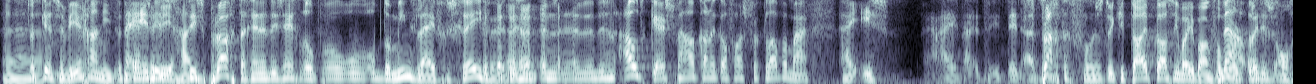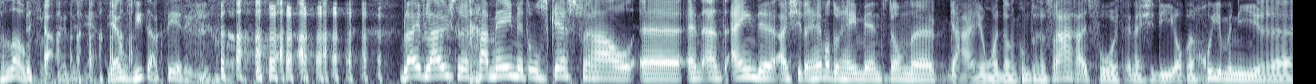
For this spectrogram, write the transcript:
Uh, Dat kent zijn weergaan niet. Dat Nee, kent het, is, het is prachtig en het is echt op, op, op Domiens lijf geschreven. het, is een, een, een- het is een oud kerstverhaal, kan ik alvast verklappen. Maar hij is, het, is- het is het is prachtig voor... Een stukje typecasting waar je bang voor Nou, wordt. het is ongelooflijk. Het is echt, jij hoeft niet te acteren in ieder geval. Blijf luisteren. Ga mee met ons kerstverhaal. Uh, en aan het einde, als je er helemaal doorheen bent... dan, uh, ja, jongen, dan komt er een vraag uit voort. En als je die op een goede manier uh,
